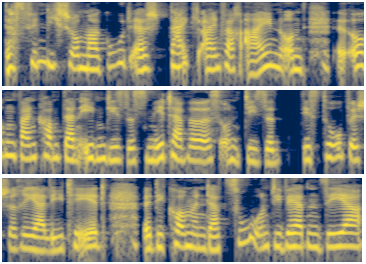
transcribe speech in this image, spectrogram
das finde ich schon mal gut. Er steigt einfach ein und äh, irgendwann kommt dann eben dieses Metaverse und diese dystopische Realität, äh, die kommen dazu und die werden sehr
